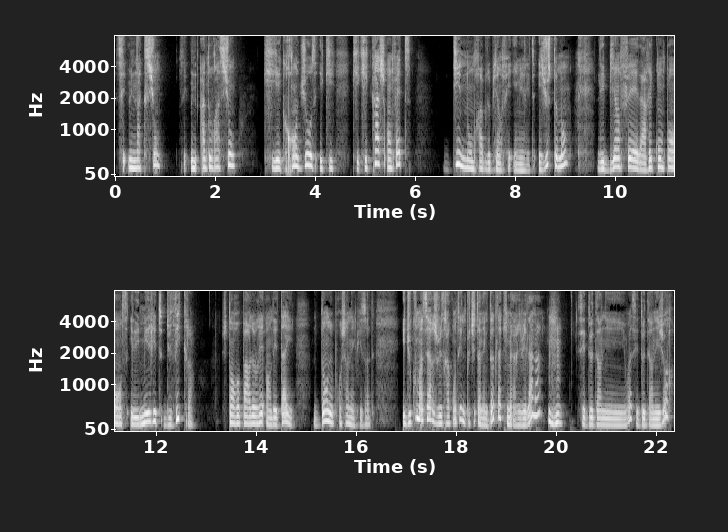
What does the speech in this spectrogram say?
c'est une action, c'est une adoration qui est grandiose et qui, qui, qui cache, en fait, d'innombrables bienfaits et mérites. Et justement, les bienfaits, la récompense et les mérites du dhikr, je t'en reparlerai en détail dans le prochain épisode. Et du coup, ma sœur, je vais te raconter une petite anecdote là qui m'est arrivée là, là, ces deux derniers, ouais, ces deux derniers jours.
